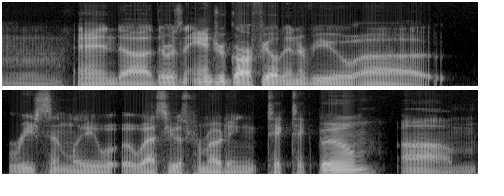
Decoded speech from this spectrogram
Mm. And uh, there was an Andrew Garfield interview uh, recently as he was promoting Tick Tick Boom, um,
